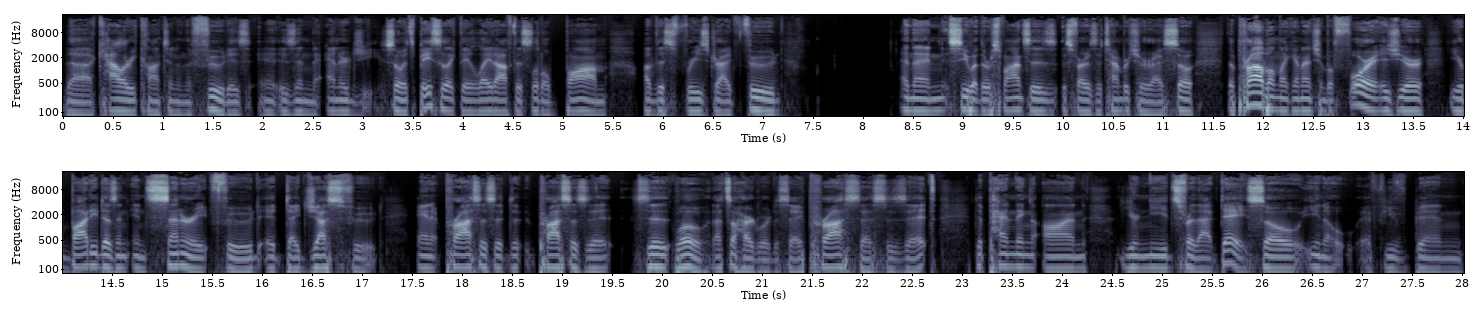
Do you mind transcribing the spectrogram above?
the calorie content in the food is is in the energy so it's basically like they light off this little bomb of this freeze dried food and then see what the response is as far as the temperature rise. So the problem, like I mentioned before, is your your body doesn't incinerate food; it digests food and it processes it processes it. Whoa, that's a hard word to say. Processes it depending on your needs for that day. So, you know, if you've been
